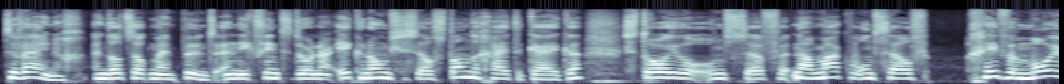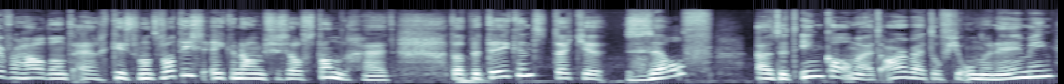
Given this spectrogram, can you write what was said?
te weinig. En dat is ook mijn punt. En ik vind door naar economische zelfstandigheid te kijken, strooien we onszelf, nou maken we onszelf geven een mooier verhaal dan het eigenlijk is. Want wat is economische zelfstandigheid? Dat betekent dat je zelf uit het inkomen uit arbeid of je onderneming 70%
